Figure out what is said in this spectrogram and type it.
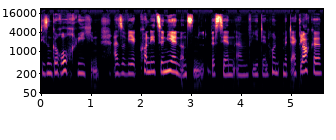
diesen Geruch riechen. Also wir konditionieren uns ein bisschen ähm, wie den Hund mit der Glocke,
